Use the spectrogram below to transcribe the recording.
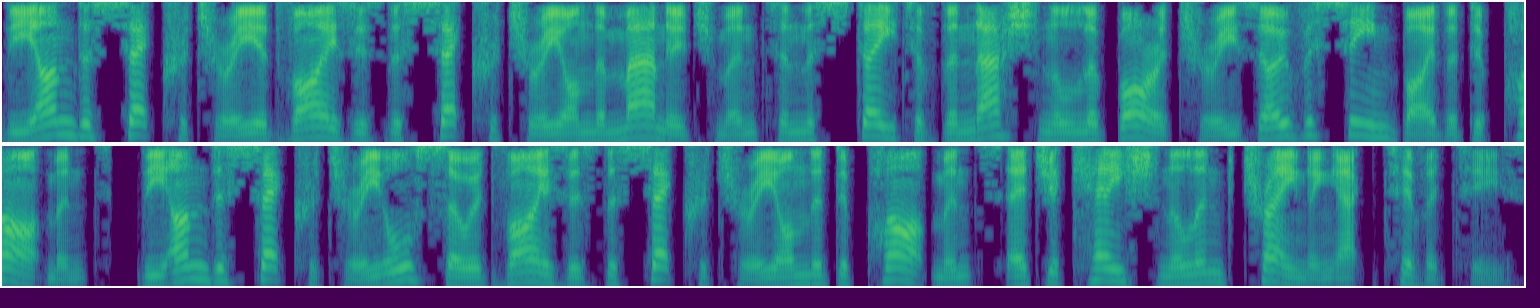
The Under-Secretary advises the Secretary on the management and the state of the national laboratories overseen by the Department. The Under-Secretary also advises the Secretary on the Department's educational and training activities.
